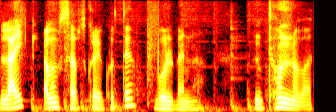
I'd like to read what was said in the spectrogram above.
লাইক এবং সাবস্ক্রাইব করতে ভুলবেন না। ধন্যবাদ।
